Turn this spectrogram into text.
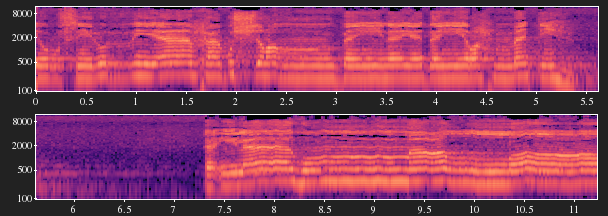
يرسل الرياح بشرا بين يدي رحمته أإله مع الله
